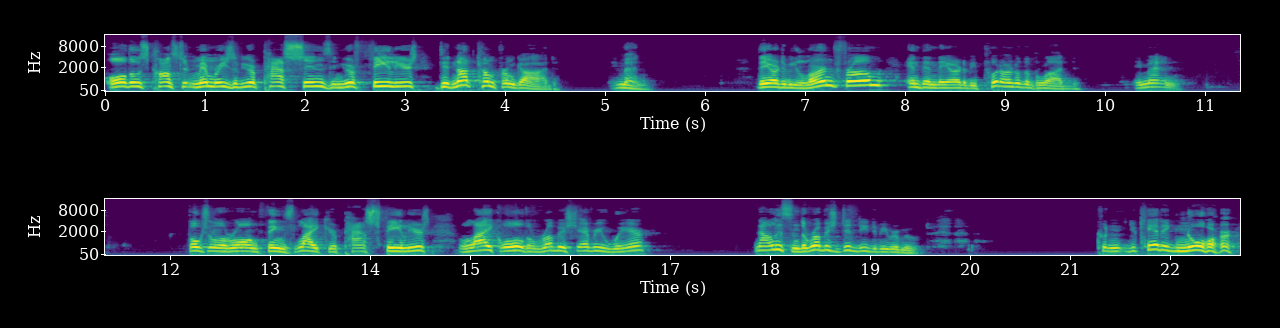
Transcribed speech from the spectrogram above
All those constant memories of your past sins and your failures did not come from God. Amen. They are to be learned from, and then they are to be put under the blood. Amen. Focus on the wrong things like your past failures, like all the rubbish everywhere. Now listen, the rubbish did need to be removed. Couldn't, you can't ignore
